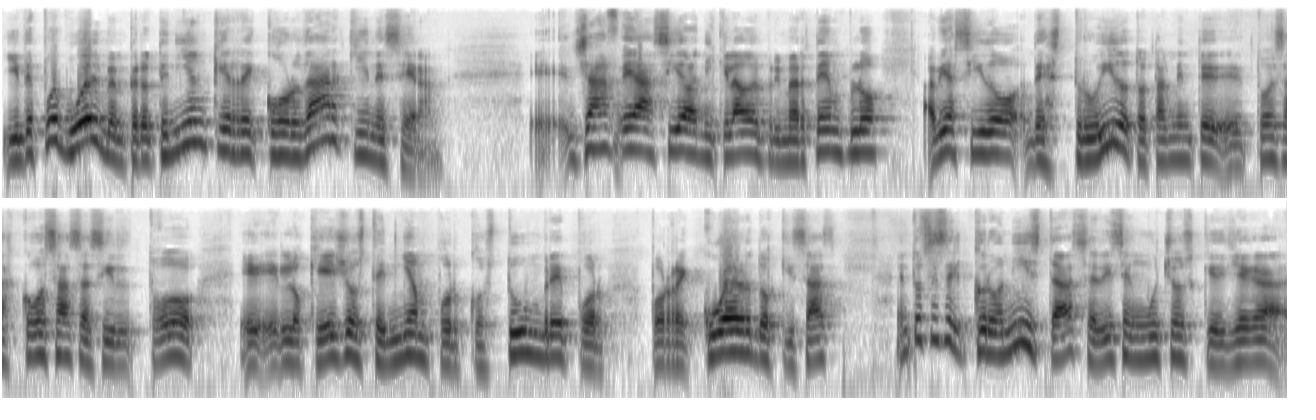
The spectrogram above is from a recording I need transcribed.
y después vuelven, pero tenían que recordar quiénes eran. Eh, ya había sido aniquilado el primer templo, había sido destruido totalmente eh, todas esas cosas, es decir, todo eh, lo que ellos tenían por costumbre, por, por recuerdo quizás. Entonces el cronista, se dicen muchos que llega,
